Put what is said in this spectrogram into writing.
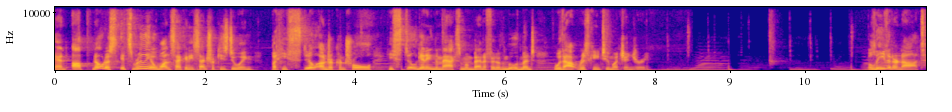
and up. Notice it's really a one second eccentric he's doing, but he's still under control. He's still getting the maximum benefit of the movement without risking too much injury. Believe it or not,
